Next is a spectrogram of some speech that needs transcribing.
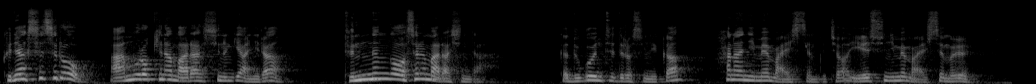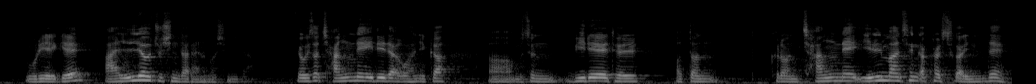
그냥 스스로 아무렇게나 말하시는 게 아니라 듣는 것을 말하신다. 그러니까 누구한테 들었습니까? 하나님의 말씀, 그렇죠? 예수님의 말씀을 우리에게 알려주신다라는 것입니다. 여기서 장래일이라고 하니까 어, 무슨 미래에 될 어떤 그런 장래일만 생각할 수가 있는데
